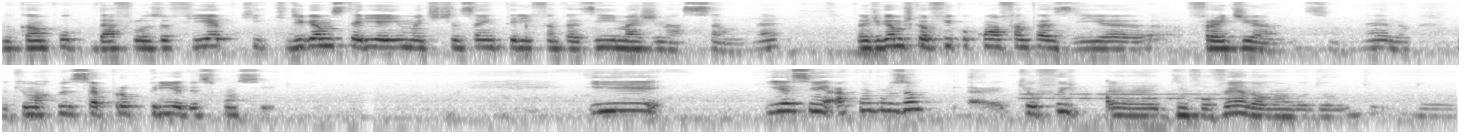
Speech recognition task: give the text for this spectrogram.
no campo da filosofia, que, que digamos teria aí uma distinção entre fantasia e imaginação, né? Então, digamos que eu fico com a fantasia freudiana, assim, né? do que o Marcuse se apropria desse conceito. E, e assim, a conclusão que eu fui é, desenvolvendo ao longo do, do,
